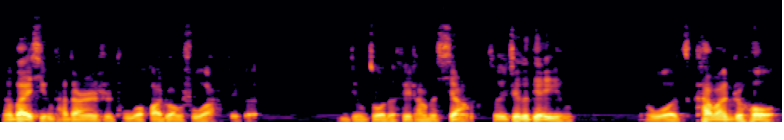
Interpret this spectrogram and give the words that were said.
那外形他当然是通过化妆术啊，这个已经做的非常的像了。所以这个电影我看完之后，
